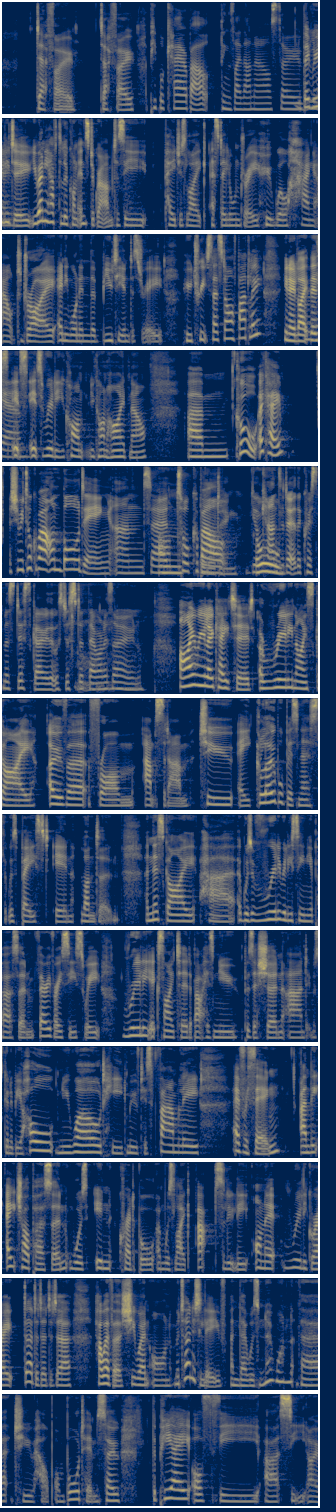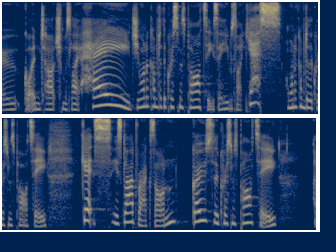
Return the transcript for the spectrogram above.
Defo. Defo. People care about things like that now, so They really know, do. You only have to look on Instagram to see pages like Estee Laundry who will hang out to dry anyone in the beauty industry who treats their staff badly. You know, like this Yeah. it's it's really you can't you can't hide now. Um cool. Okay. Should we talk about onboarding and uh, talk about your Ooh. candidate at the Christmas disco that was just stood there on his own? I relocated a really nice guy over from Amsterdam to a global business that was based in London. And this guy ha- was a really, really senior person, very, very C suite, really excited about his new position. And it was going to be a whole new world. He'd moved his family, everything. And the HR person was incredible and was like absolutely on it, really great, da da da da da. However, she went on maternity leave and there was no one there to help onboard him. So the PA of the uh, CEO got in touch and was like, hey, do you want to come to the Christmas party? So he was like, yes, I want to come to the Christmas party. Gets his glad rags on, goes to the Christmas party,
